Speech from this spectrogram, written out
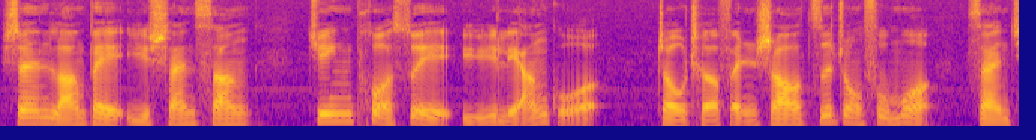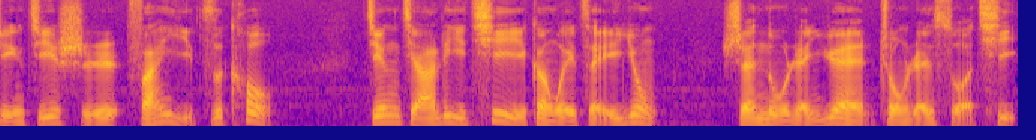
身狼狈于山桑。军破碎于梁国，舟车焚烧，辎重覆没，三军积食，反以资寇，精甲利器更为贼用，神怒人怨，众人所弃，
